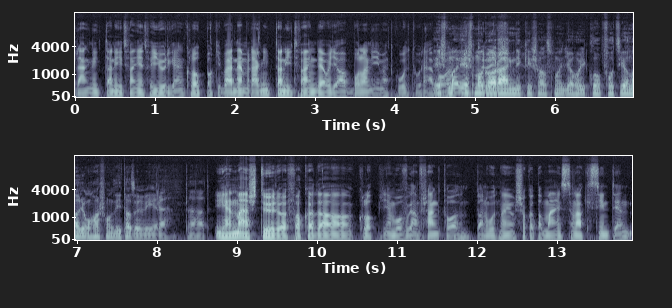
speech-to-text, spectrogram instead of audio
Ragnik tanítvány, illetve Jürgen Klopp, aki bár nem Ragnik tanítvány, de ugye abból a német kultúrából. És, ma, és maga a Ragnik is azt mondja, hogy Klopp focia nagyon hasonlít az övére. Tehát. Igen, más tőről fakad a Klopp, ilyen Wolfgang Franktól tanult nagyon sokat a Mainz-en, aki szintén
